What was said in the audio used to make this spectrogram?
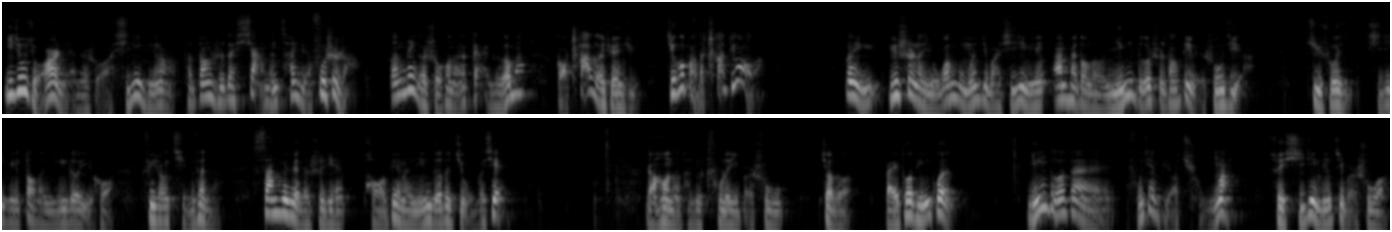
一九九二年的时候啊，习近平啊，他当时在厦门参选副市长，但那个时候呢，要改革嘛，搞差额选举，结果把他差掉了。那于于是呢，有关部门就把习近平安排到了宁德市当地委书记啊。据说习近平到了宁德以后啊，非常勤奋的，三个月的时间跑遍了宁德的九个县。然后呢，他就出了一本书，叫做《摆脱贫困》。宁德在福建比较穷啊，所以习近平这本书啊，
